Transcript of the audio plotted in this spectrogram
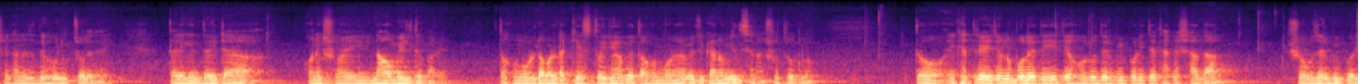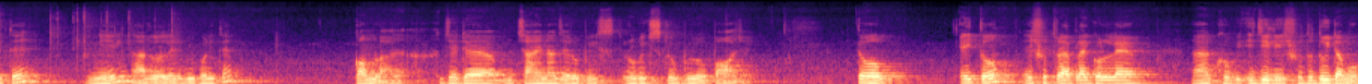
সেখানে যদি হলুদ চলে যায়, তাহলে কিন্তু এটা অনেক সময় নাও মিলতে পারে। তখন উল্টাপাল্টা কেস তৈরি হবে, তখন মনে হবে যে কেন মিলছে না সূত্রগুলো। তো এক্ষেত্রে এই জন্য বলে দিই যে হলুদের বিপরীতে থাকে সাদা, সবুজের বিপরীতে নীল আর লালের বিপরীতে কমলা, যেটা চায়না যে রুবিক্স রুবিক্স কিউবগুলো পাওয়া যায়। তো এই তো, এই সূত্র অ্যাপ্লাই করলে খুব ইজিলি শুধু দুইটা মুভ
